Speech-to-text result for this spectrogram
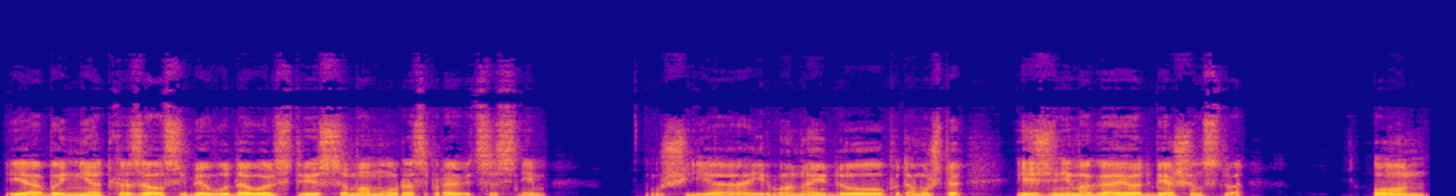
я бы не отказал себе в удовольствии самому расправиться с ним. Уж я его найду, потому что изнемогаю от бешенства. Он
